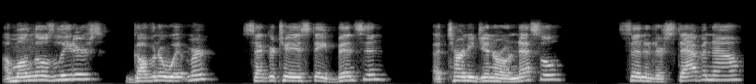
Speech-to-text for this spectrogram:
Among those leaders, Governor Whitmer, Secretary of State Benson, Attorney General Nessel, Senator Stabenow,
